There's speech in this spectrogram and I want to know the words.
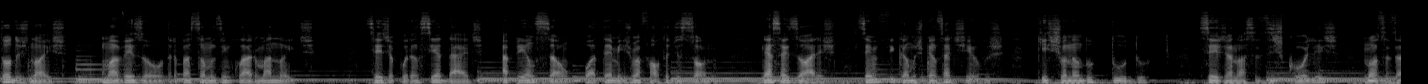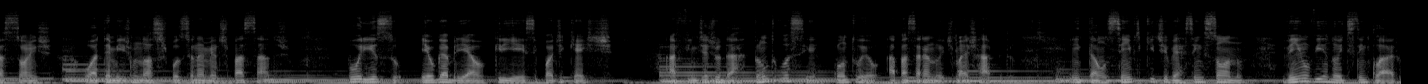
Todos nós, uma vez ou outra, passamos em claro uma noite, seja por ansiedade, apreensão ou até mesmo a falta de sono. Nessas horas, sempre ficamos pensativos, questionando tudo, seja nossas escolhas, nossas ações ou até mesmo nossos posicionamentos passados. Por isso, eu, Gabriel, criei esse podcast, a fim de ajudar tanto você quanto eu a passar a noite mais rápido. Então, sempre que tiver sem sono, venha ouvir Noites em Claro,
